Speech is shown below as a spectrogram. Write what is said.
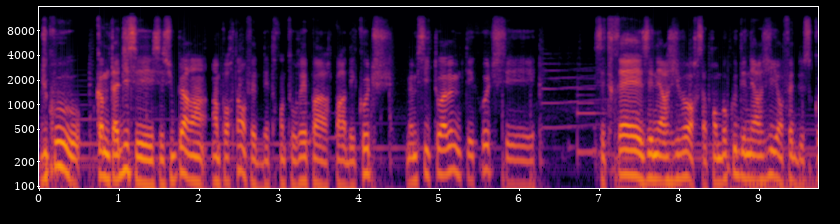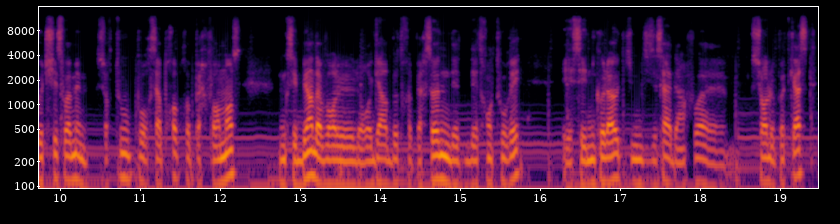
Du coup, comme tu as dit, c'est super important en fait d'être entouré par, par des coachs. Même si toi-même, tes coachs, c'est très énergivore. Ça prend beaucoup d'énergie en fait de se coacher soi-même, surtout pour sa propre performance. Donc c'est bien d'avoir le, regard d'autres personnes, d'être entouré. Et c'est Nicolas Haute qui me disait ça la dernière fois euh, sur le podcast,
